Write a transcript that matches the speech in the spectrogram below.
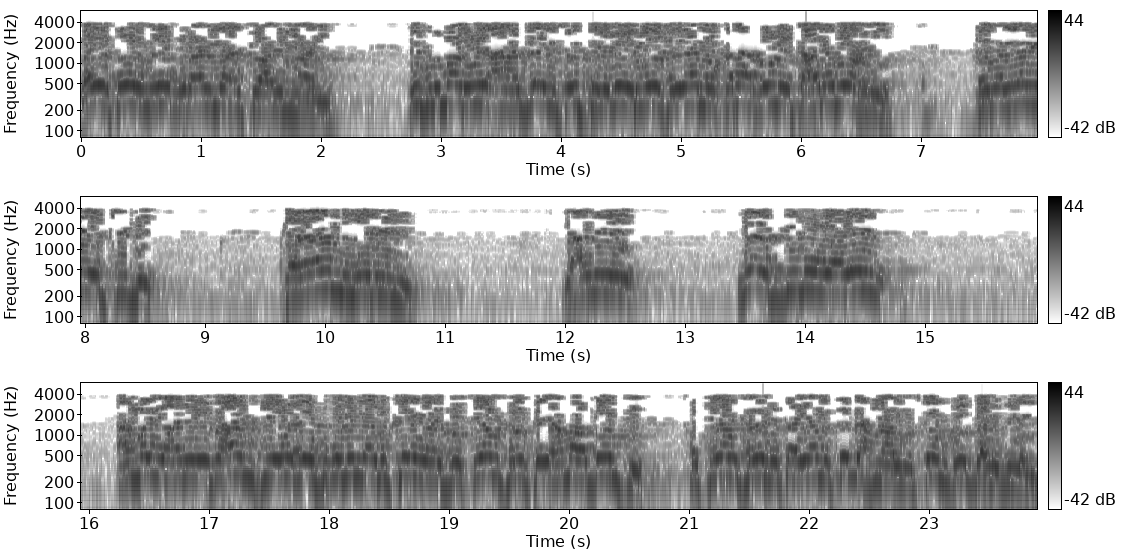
Laa yutabar min alqur'aani ma aswaarin maayo mil ma ruwi can cabdilahi saudka laga wariyo kale ano qaraa qowla tacaala bu akriyo faman lam yajid kaan helin yani neefkii buu waayey ama yani icaamkii wuxuu ku qulinaabu keli waayey fasiyaam salasaa ama addoontii fasiyaam salaasata ayaama saddex maalmood soomkood baan udinay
